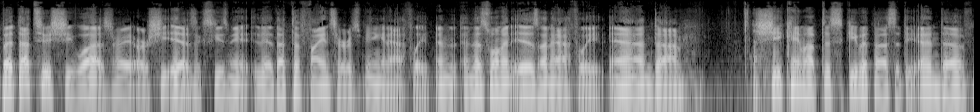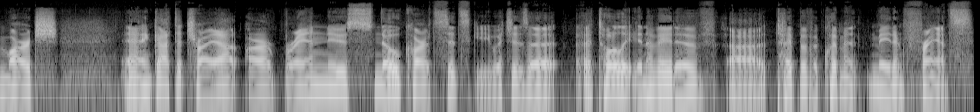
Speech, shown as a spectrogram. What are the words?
But that's who she was, right? Or she is, excuse me. That defines her as being an athlete. And, and this woman is an athlete. And um, she came up to ski with us at the end of March and got to try out our brand new snow cart sit ski, which is a, a totally innovative uh, type of equipment made in France.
